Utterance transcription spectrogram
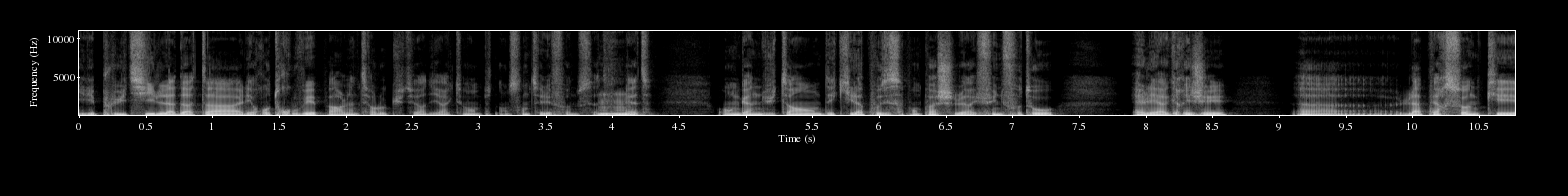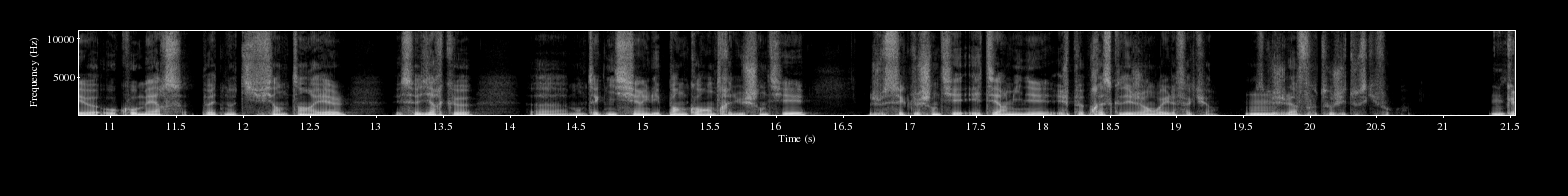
il est plus utile. La data, elle est retrouvée par l'interlocuteur directement dans son téléphone ou sa Mhm. tablette. On gagne du temps. Dès qu'il a posé sa pompe à chaleur, il fait une photo. Elle est agrégée. Euh, la personne qui est euh, au commerce peut être notifiée en temps réel. Et c'est-à-dire que euh, mon technicien, il n'est pas encore entré du chantier. je sais que le chantier est terminé et je peux presque déjà envoyer la facture. Parce Hmm. que j'ai la photo, j'ai tout ce qu'il faut. quoi. Ok.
